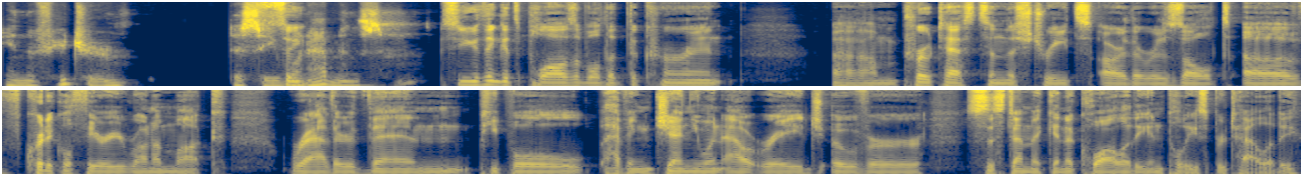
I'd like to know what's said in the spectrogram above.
in the future to see so what happens. So you think it's plausible that the current um, protests in the streets are the result of critical theory run amok rather than people having genuine outrage over systemic inequality and police brutality?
